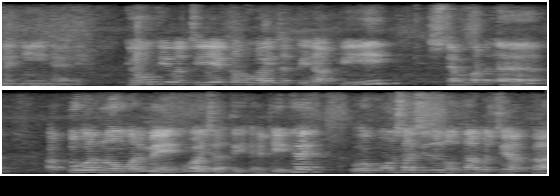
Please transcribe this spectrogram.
नहीं है। क्योंकि बच्चे ये कब उगाई जाती है आपकी? सितंबर अक्टूबर, नवंबर में उगाई जाती है, ठीक है? और कौन सा सीज़न होता है बच्चे आपका?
